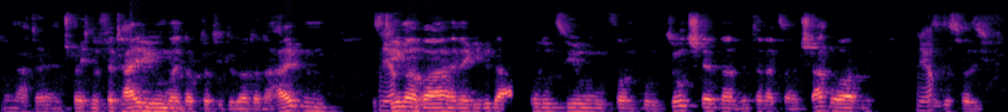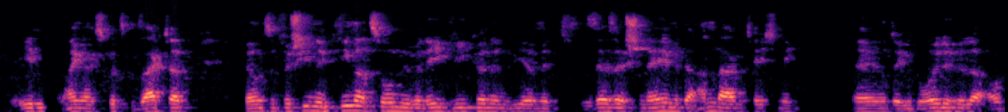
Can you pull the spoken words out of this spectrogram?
nach der entsprechenden Verteidigung meinen Doktortitel dort dann erhalten. Das ja. Thema war Energiebedarfsreduzierung von Produktionsstätten an internationalen Standorten. Ja. Also das, was ich eben eingangs kurz gesagt habe. Wir haben uns in verschiedenen Klimazonen überlegt, wie können wir mit sehr, sehr schnell mit der Anlagentechnik äh, und der Gebäudehülle auf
